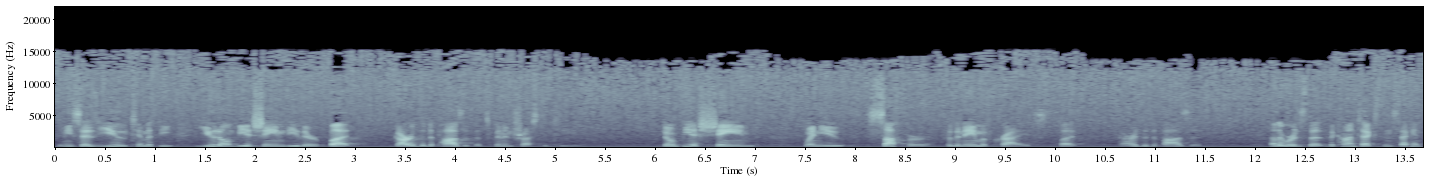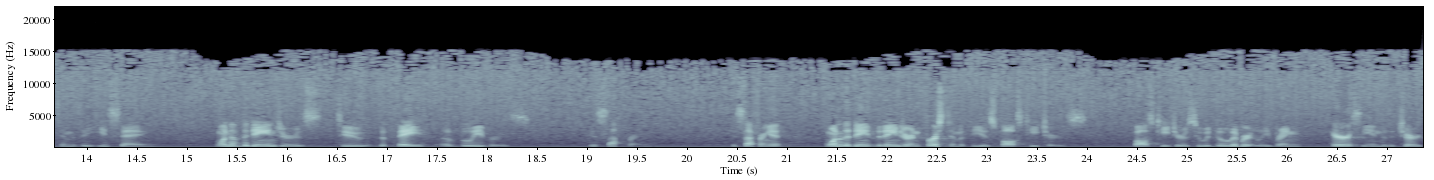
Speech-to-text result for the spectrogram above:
And he says, You, Timothy, you don't be ashamed either, but guard the deposit that's been entrusted to you. Don't be ashamed when you suffer for the name of Christ, but guard the deposit. In other words, the, the context in 2 Timothy, he's saying one of the dangers to the faith of believers is suffering. Is suffering. One of the, da- the danger in 1 Timothy is false teachers. False teachers who would deliberately bring heresy into the church.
